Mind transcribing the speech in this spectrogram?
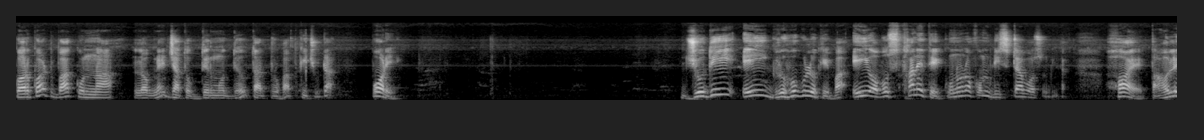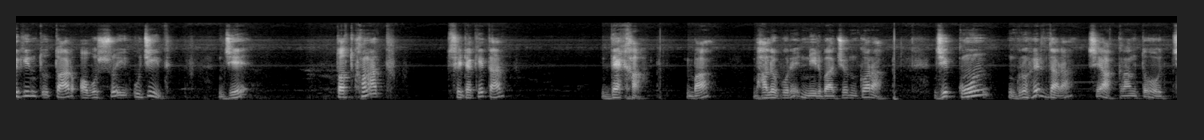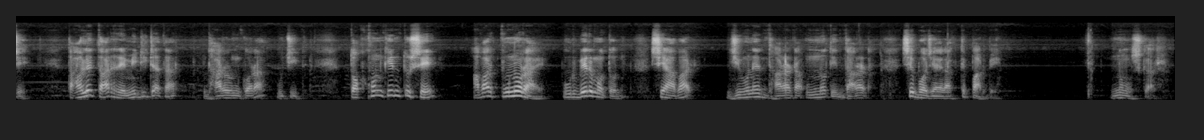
কর্কট বা কন্যা লগ্নের জাতকদের মধ্যেও তার প্রভাব কিছুটা পড়ে। যদি এই গ্রহগুলোকে বা এই অবস্থানেতে কোনো রকম ডিস্টার্ব অসুবিধা হয়, তাহলে কিন্তু তার অবশ্যই উচিত যে তৎক্ষণাৎ সেটাকে তার দেখা বা ভালো করে নির্বাচন করা। যে কোন গ্রহের দ্বারা সে আক্রান্ত হচ্ছে, তাহলে তার রেমিডিটা তার ধারণ করা উচিত। তখন কিন্তু সে আবার পুনরায় পূর্বের মতন সে আবার জীবনের ধারাটা উন্নতির ধারাটা সে বজায় রাখতে পারবে। নমস্কার।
